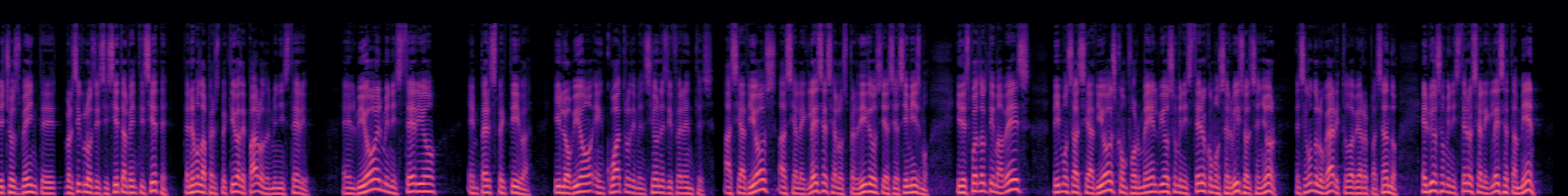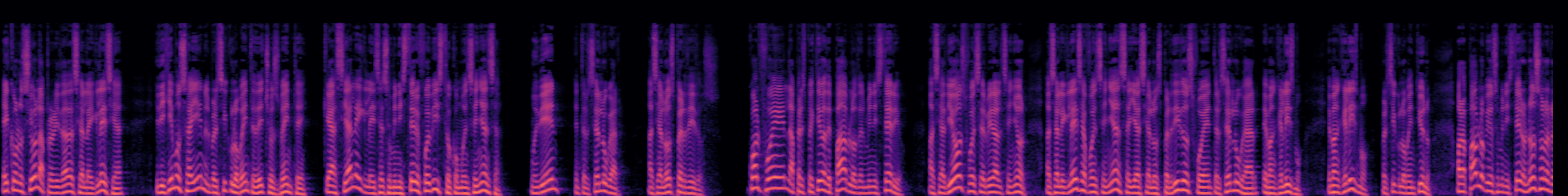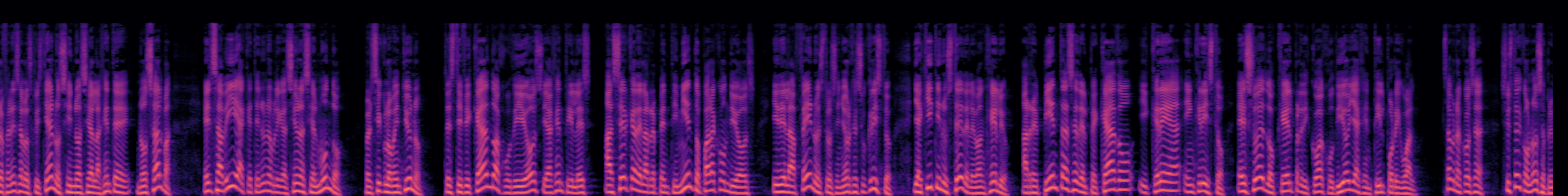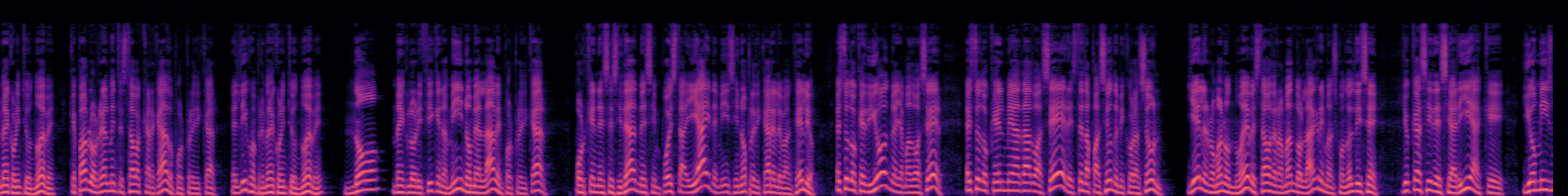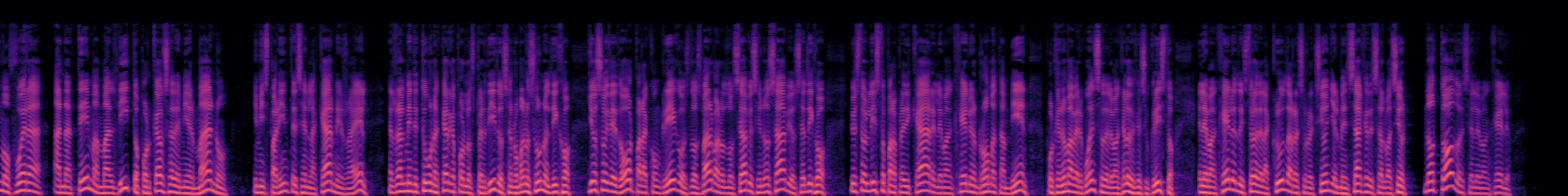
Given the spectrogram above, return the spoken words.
Hechos 20, versículos 17 al 27. Tenemos la perspectiva de Pablo del ministerio. Él vio el ministerio en perspectiva y lo vio en cuatro dimensiones diferentes, hacia Dios, hacia la iglesia, hacia los perdidos y hacia sí mismo. Y después la última vez vimos hacia Dios conforme él vio su ministerio como servicio al Señor. En segundo lugar, y todavía repasando, él vio su ministerio hacia la iglesia también. Él conoció la prioridad hacia la iglesia. Y dijimos ahí en el versículo 20 de Hechos 20 que hacia la iglesia su ministerio fue visto como enseñanza. Muy bien, en tercer lugar, hacia los perdidos. ¿Cuál fue la perspectiva de Pablo del ministerio? Hacia Dios fue servir al Señor, hacia la iglesia fue enseñanza y hacia los perdidos fue, en tercer lugar, evangelismo. Evangelismo, versículo 21. Ahora, Pablo vio su ministerio no solo en referencia a los cristianos, sino hacia la gente no salva. Él sabía que tenía una obligación hacia el mundo. Versículo 21. Testificando a judíos y a gentiles acerca del arrepentimiento para con Dios y de la fe en nuestro Señor Jesucristo. Y aquí tiene usted el Evangelio. Arrepiéntase del pecado y crea en Cristo. Eso es lo que él predicó a judío y a gentil por igual. ¿Sabe una cosa? Si usted conoce 1 Corintios 9, que Pablo realmente estaba cargado por predicar. Él dijo en 1 Corintios 9, no me glorifiquen a mí, no me alaben por predicar, porque necesidad me es impuesta y hay de mí si no predicar el Evangelio. Esto es lo que Dios me ha llamado a hacer. Esto es lo que Él me ha dado a hacer. Esta es la pasión de mi corazón. Y Él en Romanos 9 estaba derramando lágrimas cuando Él dice, yo casi desearía que yo mismo fuera anatema, maldito por causa de mi hermano y mis parientes en la carne, Israel. Él realmente tuvo una carga por los perdidos. En Romanos 1 él dijo, yo soy deudor para con griegos, los bárbaros, los sabios y no sabios. Él dijo, yo estoy listo para predicar el Evangelio en Roma también, porque no me avergüenzo del Evangelio de Jesucristo. El Evangelio es la historia de la cruz, la resurrección y el mensaje de salvación. No todo es el Evangelio.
